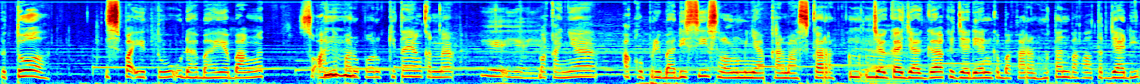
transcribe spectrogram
Betul. ISPA itu udah bahaya banget. Soalnya Mhm. paru-paru kita yang kena. Iya, iya, iya. Makanya aku pribadi sih selalu menyiapkan masker. Mm-mm. Jaga-jaga kejadian kebakaran hutan bakal terjadi.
